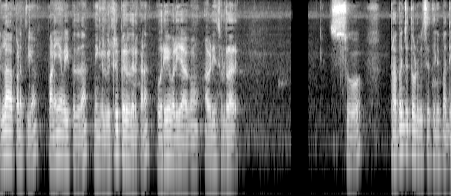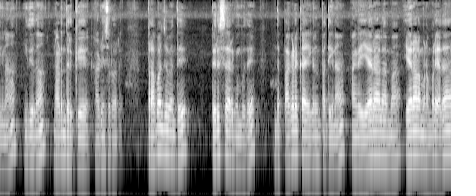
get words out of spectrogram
எல்லா பணத்தையும் பணைய வைப்பது தான் நீங்கள் வெற்றி பெறுவதற்கான ஒரே வழியாகும் அப்படின்னு சொல்கிறாரு ஸோ பிரபஞ்சத்தோட விஷயத்துலையும் பார்த்தீங்கன்னா இதுதான் நடந்திருக்கு அப்படின்னு சொல்கிறாரு பிரபஞ்சம் வந்து பெருசாக இருக்கும்போது இந்த பகடக்காய்கள்னு பார்த்திங்கன்னா அங்கே ஏராளமாக ஏராளமான முறை அதான்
